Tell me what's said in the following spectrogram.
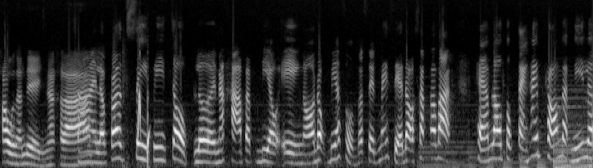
เท่านั้นเองนะครับใช่แล้วก็ 4 ปีจบเลยนะคะแบบเดียวเองเนาะดอกเบี้ย0%ไม่เสียดอกสักกระบาทแถมเราตกแต่งให้พร้อมแบบนี้เล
